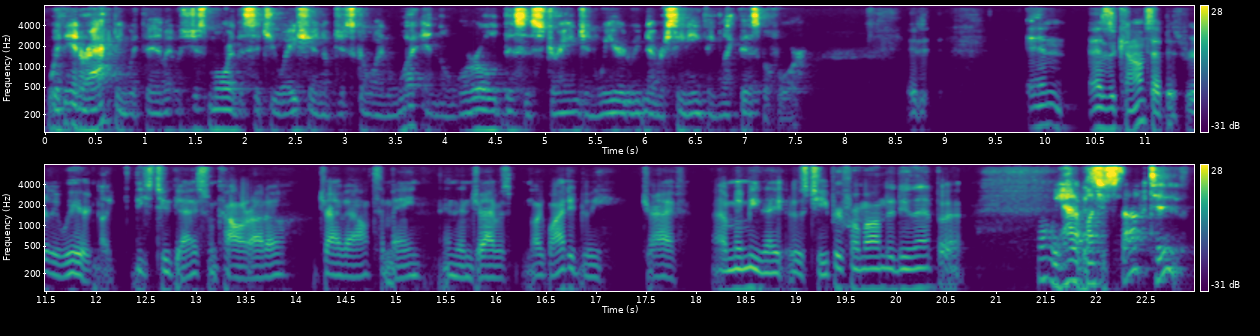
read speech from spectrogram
with interacting with them. It was just more the situation of just going, what in the world? This is strange and weird. We've never seen anything like this before. It, and as a concept, it's really weird. Like these two guys from Colorado drive out to Maine and then drive us. Like, why did we drive? Uh, maybe they, it was cheaper for mom to do that, but Well, we had a bunch of stuff too.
